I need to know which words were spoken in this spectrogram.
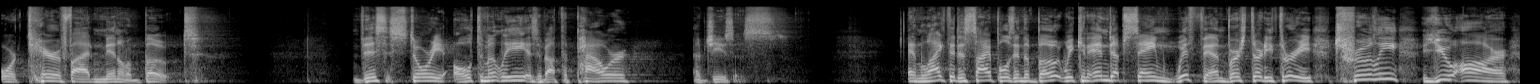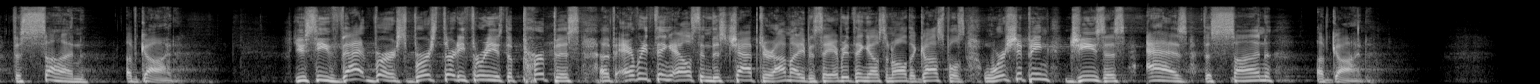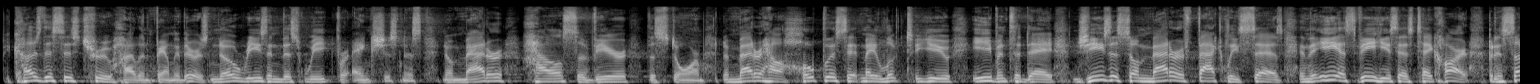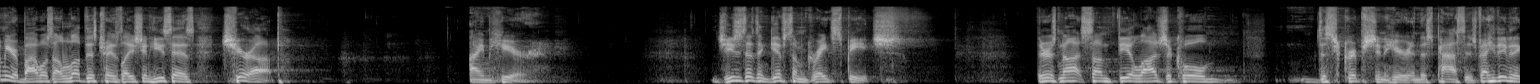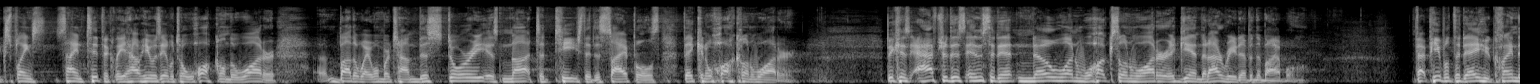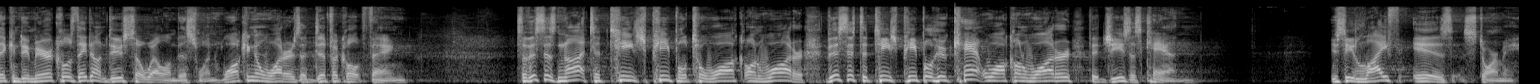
or terrified men on a boat. This story ultimately is about the power of Jesus. And like the disciples in the boat, we can end up saying with them, verse 33 truly you are the Son of God. You see, that verse, verse 33, is the purpose of everything else in this chapter. I might even say everything else in all the Gospels, worshiping Jesus as the Son of God. Because this is true, Highland family, there is no reason this week for anxiousness. No matter how severe the storm, no matter how hopeless it may look to you even today, Jesus so matter of factly says, in the ESV, he says, take heart. But in some of your Bibles, I love this translation, he says, cheer up. I'm here. Jesus doesn't give some great speech. There's not some theological description here in this passage. In fact, he didn't even explain scientifically how he was able to walk on the water. Uh, by the way, one more time, this story is not to teach the disciples they can walk on water. Because after this incident, no one walks on water again that I read of in the Bible. In fact, people today who claim they can do miracles, they don't do so well on this one. Walking on water is a difficult thing. So, this is not to teach people to walk on water. This is to teach people who can't walk on water that Jesus can. You see, life is stormy.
